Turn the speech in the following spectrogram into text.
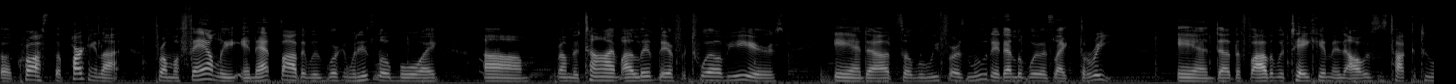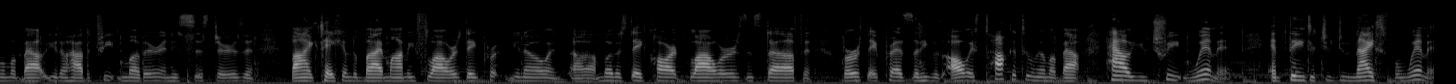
across the parking lot from a family, and that father was working with his little boy um, from the time I lived there for 12 years. And uh, so when we first moved there, that little boy was like three and uh, the father would take him and always was talking to him about you know how to treat mother and his sisters and buy take him to buy mommy flowers day you know and uh, mother's day card flowers and stuff and birthday presents he was always talking to him about how you treat women and things that you do nice for women.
